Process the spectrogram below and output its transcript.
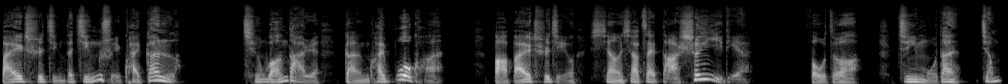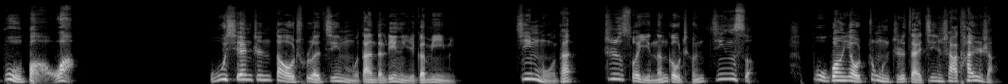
白池井的井水快干了，请王大人赶快拨款，把白池井向下再打深一点，否则。”金牡丹将不保啊！吴先珍道出了金牡丹的另一个秘密：金牡丹之所以能够成金色，不光要种植在金沙滩上，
